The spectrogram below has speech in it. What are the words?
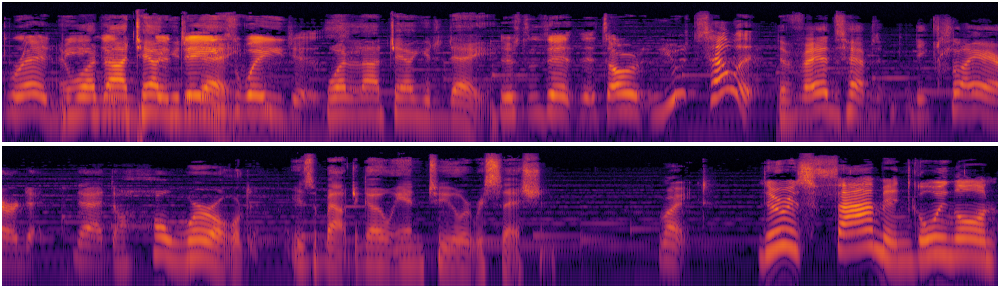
bread And being what did a, I tell a you day's today? wages. What did I tell you today? There's that it's already you tell it. The feds have declared that the whole world is about to go into a recession. Right. There is famine going on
